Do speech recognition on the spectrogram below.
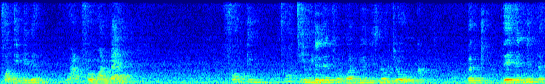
40 million one, from one man. 40, 40 million from one man is no joke. But they admitted,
